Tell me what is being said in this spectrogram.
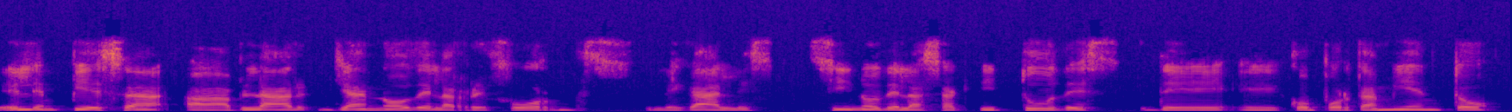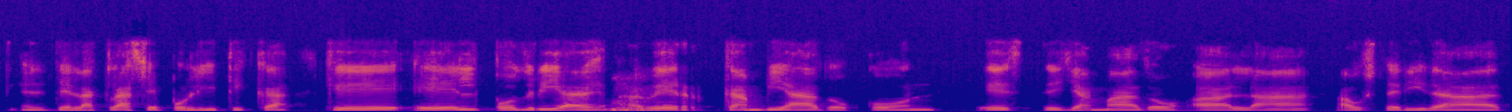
él empieza a hablar ya no de las reformas legales, sino de las actitudes de eh, comportamiento eh, de la clase política que él podría haber cambiado con este llamado a la austeridad,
